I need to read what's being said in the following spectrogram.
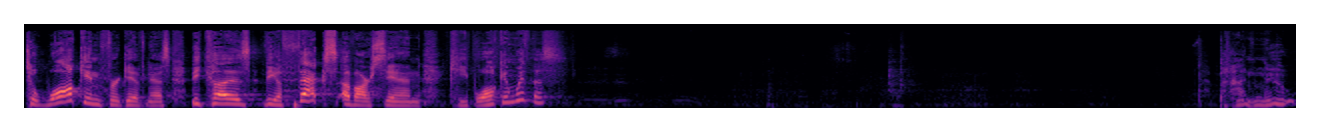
to walk in forgiveness because the effects of our sin keep walking with us. But I'm new.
